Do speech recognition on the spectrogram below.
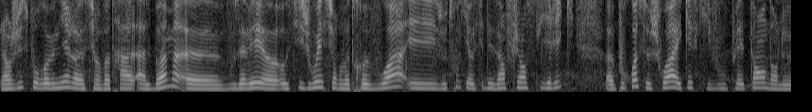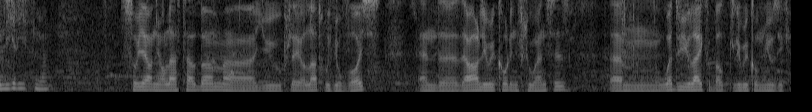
Alors juste pour revenir sur votre album, vous avez aussi joué sur votre voix et je trouve qu'il y a aussi des influences lyriques. Pourquoi ce choix et qu'est-ce qui vous plaît tant dans le lyrisme? So yeah, on your last album, uh, you play a lot with your voice and uh, there are lyrical influences. Um, what do you like about lyrical music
